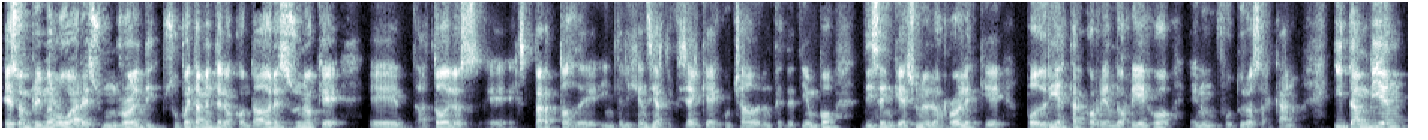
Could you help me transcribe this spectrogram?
eso en primer lugar, es un rol, supuestamente los contadores es uno que eh, a todos los eh, expertos de inteligencia artificial que he escuchado durante este tiempo dicen que es uno de los roles que podría estar corriendo riesgo en un futuro cercano. Y también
